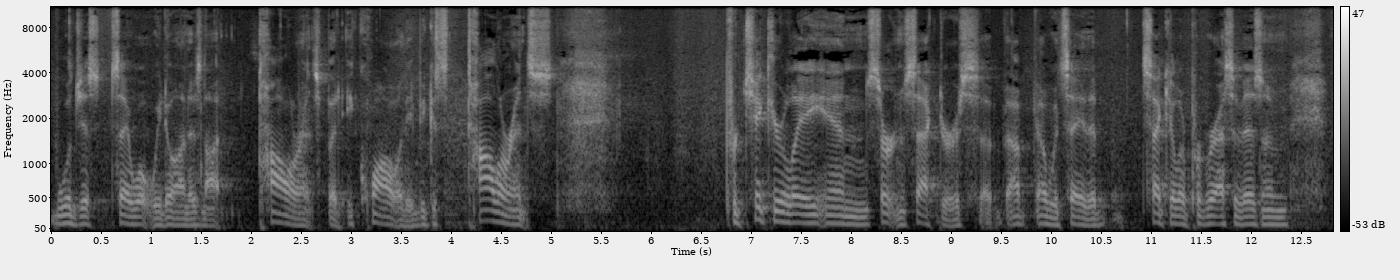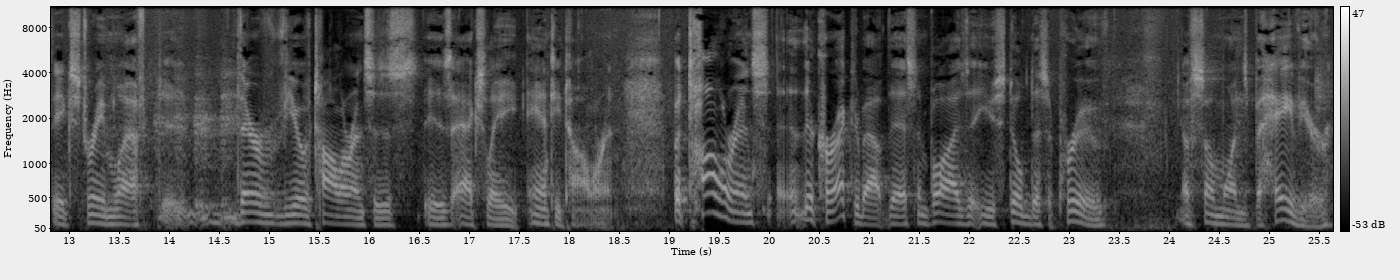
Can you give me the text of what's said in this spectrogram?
we'll just say what we want is not tolerance, but equality, because tolerance particularly in certain sectors. Uh, I, would say the secular progressivism, the extreme left, uh, their view of tolerance is, is actually anti tolerant. But tolerance, uh, they're correct about this, implies that you still disapprove of someone's behavior,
